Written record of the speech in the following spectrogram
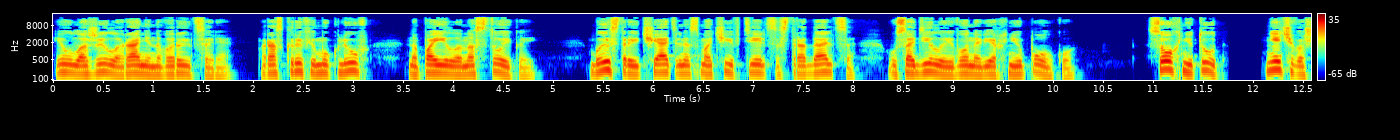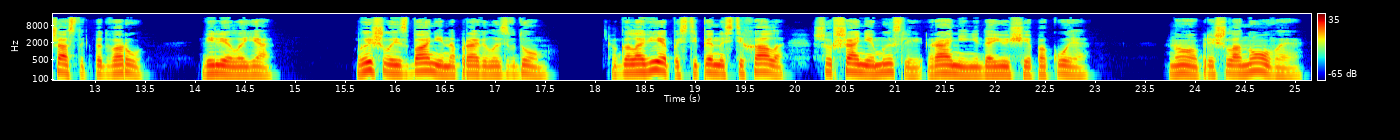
и уложила раненого рыцаря. Раскрыв ему клюв, напоила настойкой. Быстро и тщательно смочив тельце страдальца, усадила его на верхнюю полку. «Сохни тут, нечего шастать по двору», — велела я. Вышла из бани и направилась в дом. В голове постепенно стихало шуршание мыслей, ранее не дающее покоя. Но пришла новая —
